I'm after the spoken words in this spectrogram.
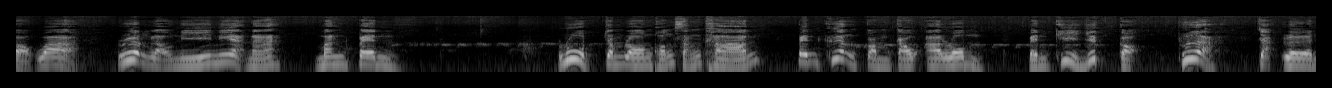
บอกว่า เรื่องเหล่านี้เนี่ยนะ มันเป็นรูปจำลองของสังขารเป็นเครื่องกล่อมเกลาอารมณ์ เป็นที่ยึดเกาะเพื่อจะเจริญ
